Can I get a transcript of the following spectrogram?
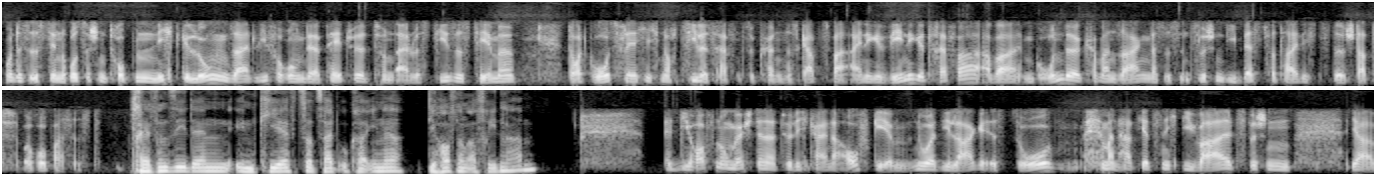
Und es ist den russischen Truppen nicht gelungen, seit Lieferung der Patriot- und IRIS-T-Systeme dort großflächig noch Ziele treffen zu können. Es gab zwar einige wenige Treffer, aber im Grunde kann man sagen, dass es inzwischen die bestverteidigste Stadt Europas ist. Treffen Sie denn in Kiew zurzeit Ukraine die Hoffnung auf Frieden haben? Die Hoffnung möchte natürlich keiner aufgeben. Nur die Lage ist so, man hat jetzt nicht die Wahl zwischen ja,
